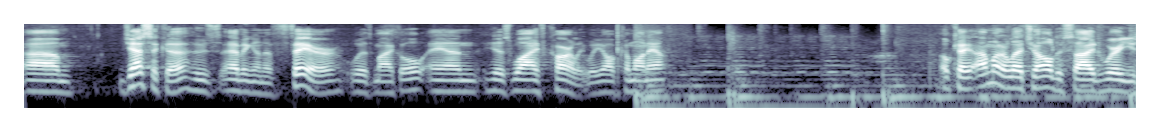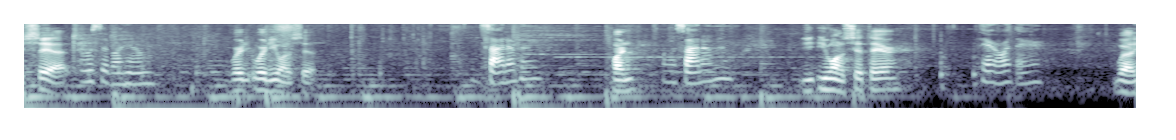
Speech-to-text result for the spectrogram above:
Um, Jessica, who's having an affair with Michael, and his wife, Carly. Will y'all come on out? Okay, I'm going to let y'all decide where you sit. I'm gonna sit by him. Where, where do you want to sit? Side of him? Pardon? On the side of him? You, you want to sit there? There or there? Well,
